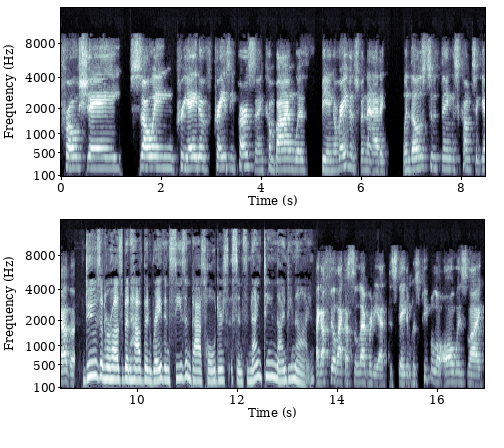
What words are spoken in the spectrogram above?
crochet, sewing, creative, crazy person combined with being a Ravens fanatic. When those two things come together, Dews and her husband have been Ravens season pass holders since 1999. like I feel like a celebrity at the stadium because people are always like,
